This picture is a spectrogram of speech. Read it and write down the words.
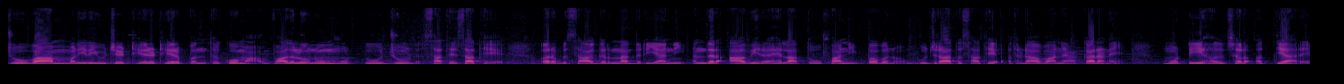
જોવા મળી રહ્યું છે ઠેર ઠેર પંથકોમાં વાદળોનું મોટું ઝુંડ. સાથે સાથે અરબ સાગરના દરિયાની અંદર આવી રહેલા તોફાની પવનો ગુજરાત સાથે અથડાવાના કારણે મોટી હલચલ અત્યારે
